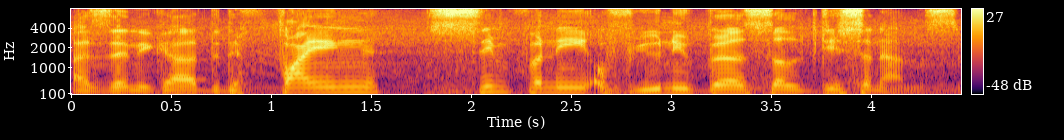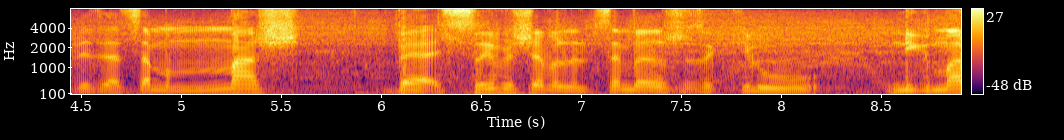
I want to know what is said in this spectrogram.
אז זה נקרא The Defying Symphony of Universal Dissonance, וזה יצא ממש ב-27 לדצמבר, שזה כאילו נגמר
